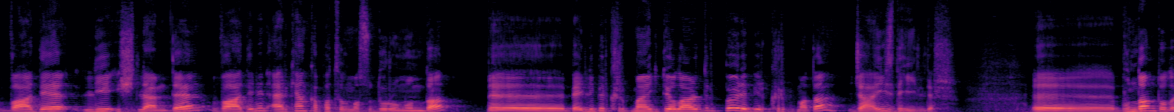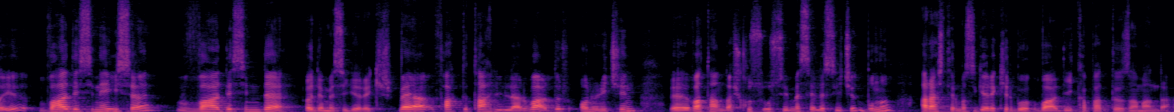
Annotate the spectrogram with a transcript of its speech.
vadeli işlemde vadenin erken kapatılması durumunda e, belli bir kırpmaya gidiyorlardır. Böyle bir kırpmada caiz değildir. E, bundan dolayı vadesi ne ise vadesinde ödemesi gerekir. Veya farklı tahliller vardır. Onun için e, vatandaş hususi meselesi için bunu araştırması gerekir bu vadiyi kapattığı zamanda.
